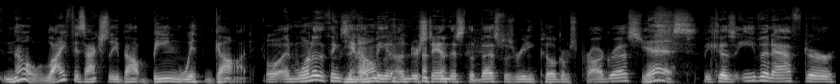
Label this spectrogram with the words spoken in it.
no life is actually about being with god Well, and one of the things that You helped know? me to understand this the best was reading Pilgrim's Progress. yes because even after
